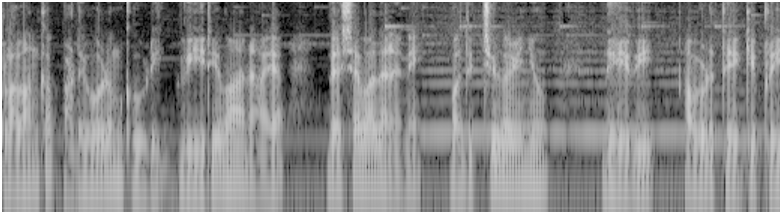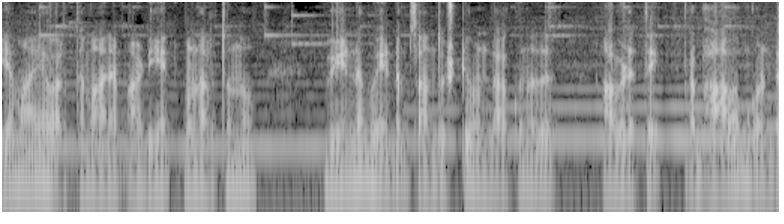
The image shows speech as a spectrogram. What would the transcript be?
പ്ലവങ്ക പടയോടും കൂടി വീര്യവാനായ ദശവദനനെ വധിച്ചു കഴിഞ്ഞു. ദേവി അവിടുത്തേക്ക് പ്രിയമായ വർത്തമാനം അടിയൻ ഉണർത്തുന്നു. വീണ്ടും വീണ്ടും സന്തുഷ്ടി ഉണ്ടാക്കുന്നത് അവിടുത്തെ പ്രഭാവം കൊണ്ട്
